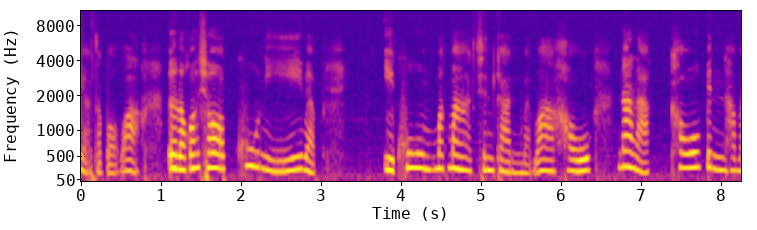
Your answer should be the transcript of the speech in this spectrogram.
อยากจะบอกว่า เออเราก็ชอบคู่นี้แบบอีกคู่มาก ๆ เช่นกันแบบว่าเขาน่ารักเขาเป็นธรรม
